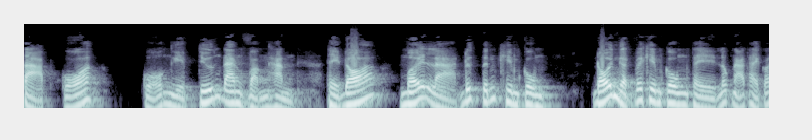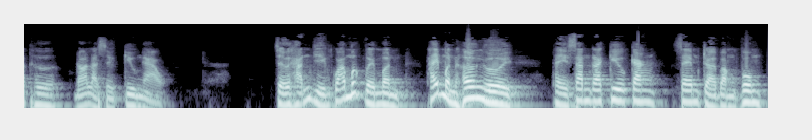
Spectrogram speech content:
tạp của của nghiệp chướng đang vận hành thì đó mới là đức tính khiêm cung. Đối nghịch với khiêm cung thì lúc nãy thầy có thưa đó là sự kiêu ngạo. Sự hãnh diện quá mức về mình thấy mình hơn người thì sanh ra kiêu căng xem trời bằng vung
